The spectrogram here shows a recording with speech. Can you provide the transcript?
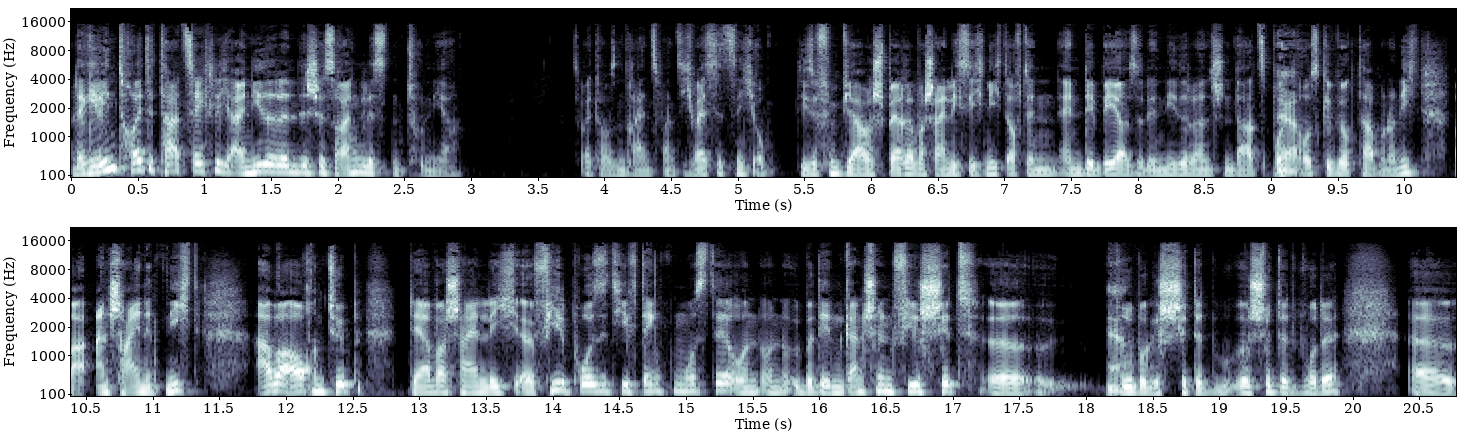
Und er gewinnt heute tatsächlich ein niederländisches Ranglistenturnier. 2023. Ich weiß jetzt nicht, ob diese fünf Jahre Sperre wahrscheinlich sich nicht auf den NDB, also den niederländischen Dartsbund, ja. ausgewirkt haben oder nicht. War anscheinend nicht. Aber auch ein Typ, der wahrscheinlich äh, viel positiv denken musste und, und über den ganz schön viel Shit äh, ja. drüber geschüttet, geschüttet wurde. Äh,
